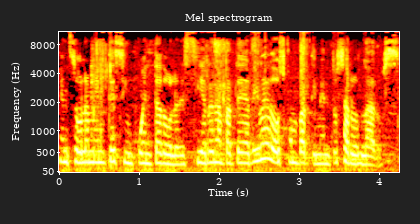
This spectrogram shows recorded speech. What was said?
en solamente 50 dólares. Cierra en la parte de arriba, dos compartimentos a los lados.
